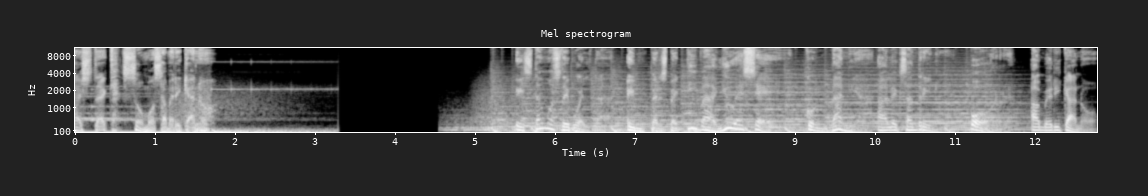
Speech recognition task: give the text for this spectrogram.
Hashtag Somos Americano. Estamos de vuelta en Perspectiva USA con Dania Alexandrino por Americano.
